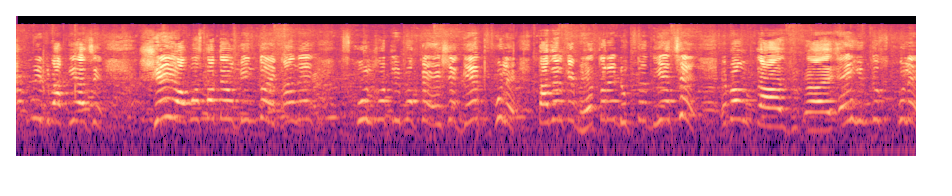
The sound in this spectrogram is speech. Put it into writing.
এক মিনিট বাকি আছে। সেই অবস্থাতেও কিন্তু এখানে স্কুল কর্তৃপক্ষ এসে গেট খুলে তাদেরকে ভেতরে ঢুকতে দিয়েছে এবং এই হিন্দু স্কুলে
